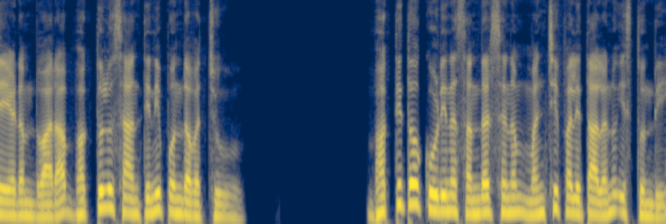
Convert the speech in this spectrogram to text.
చేయడం ద్వారా భక్తులు శాంతిని పొందవచ్చు. భక్తితో కూడిన సందర్శనం మంచి ఫలితాలను ఇస్తుంది.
